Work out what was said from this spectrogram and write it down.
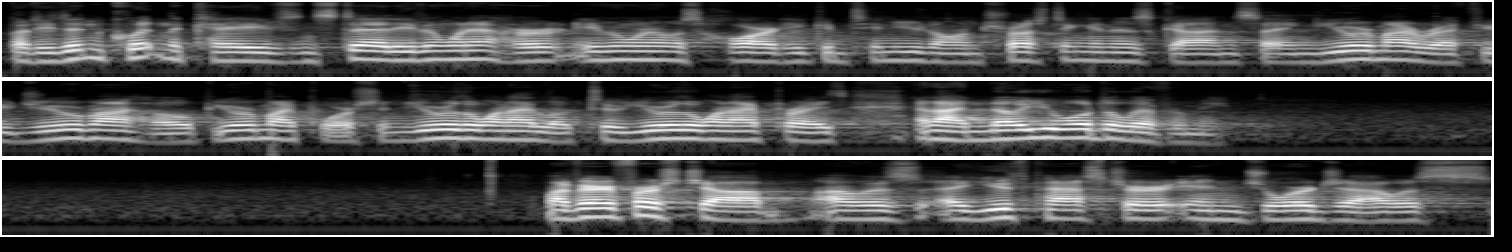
But he didn't quit in the caves. Instead, even when it hurt, even when it was hard, he continued on trusting in his God and saying, You are my refuge, you are my hope, you are my portion, you are the one I look to, you are the one I praise, and I know you will deliver me. My very first job, I was a youth pastor in Georgia. I was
